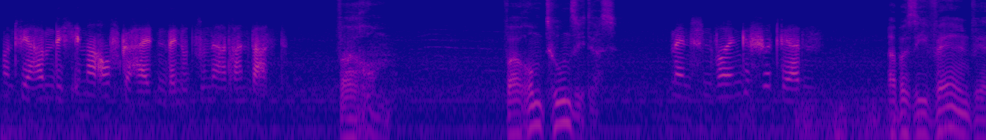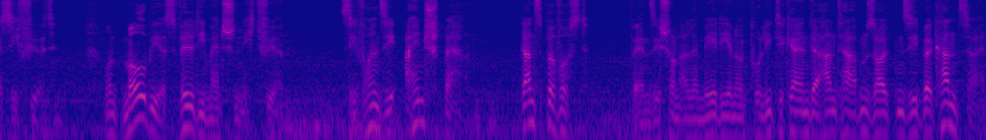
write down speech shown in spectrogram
Und wir haben dich immer aufgehalten, wenn du zu nah dran warst. Warum? Warum tun sie das? Menschen wollen geführt werden. Aber sie wählen, wer sie führt. Und Mobius will die Menschen nicht führen. Sie wollen sie einsperren. Ganz bewusst. Wenn sie schon alle Medien und Politiker in der Hand haben, sollten sie bekannt sein.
